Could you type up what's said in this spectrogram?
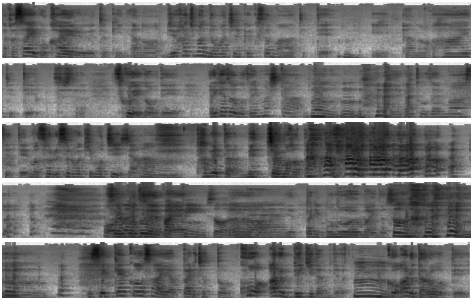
なんか最後帰る時に「あの18番でお待ちのお客様」って言ってうん「いあのはーい」って言ってそしたらすごい笑顔で「ありがとうございました」みうたいな、んうん。でありがとうございます」って言って、まあ、それそれも気持ちいいじゃん、うん。食べたらめっちゃうまかった。そういうことだよねそうだね。ん。やっぱり物はうまいだしそうだね。うん。で接客をさやっぱりちょっとこうあるべきだみたいな、うん。こうあるだろうって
